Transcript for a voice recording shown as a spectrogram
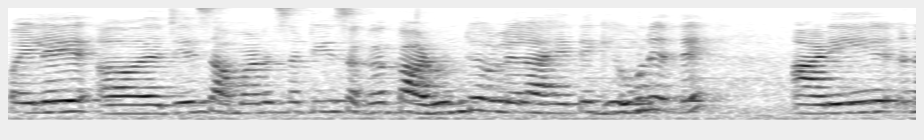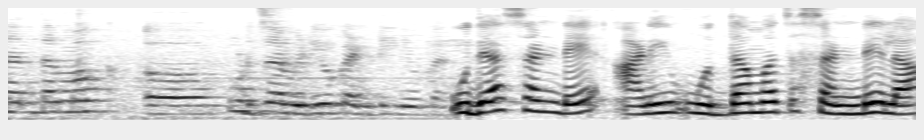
पहिले जे सामानासाठी सगळं काढून ठेवलेलं आहे ते घेऊन येते आणि नंतर मग पुढचा व्हिडिओ कंटिन्यू उद्या संडे आणि मुद्दामच संडेला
